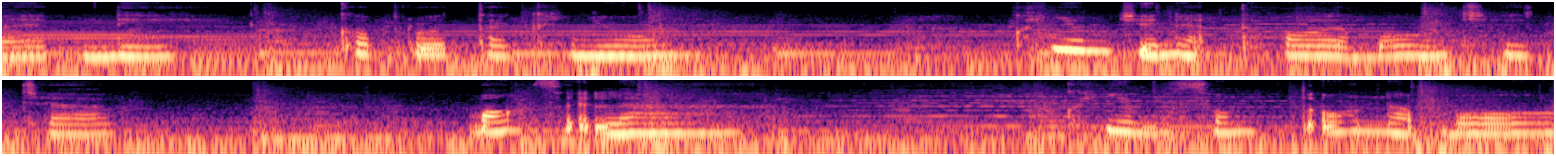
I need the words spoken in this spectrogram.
បែបនេះក៏ព្រោះតែខ្ញុំខ្ញុំជាអ្នកធ្វើឲ្យបងឈឺចាប់បងសិលាខ្ញុំសុំទោសណាបង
